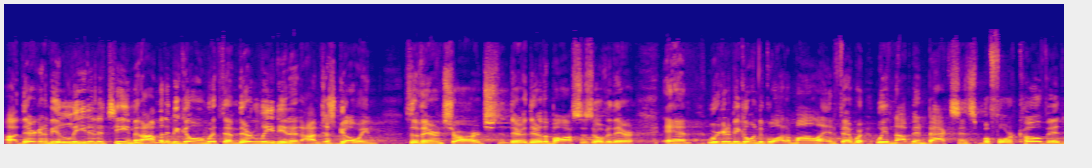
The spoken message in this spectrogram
uh, they're going to be leading a team, and I'm going to be going with them. They're leading it, I'm just going. So they're in charge. They're, they're the bosses over there. And we're going to be going to Guatemala in February. We have not been back since before COVID.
